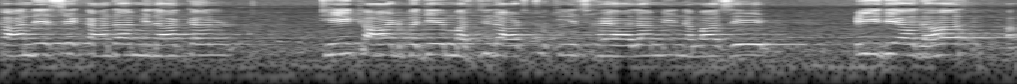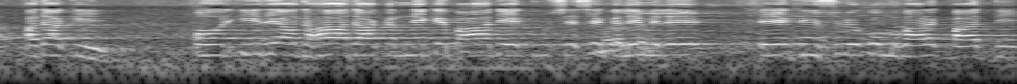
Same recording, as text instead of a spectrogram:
कांधे से कांधा मिलाकर ठीक आठ बजे मस्जिद आठ सौ तीस ख्याला में नमाज़ ईद अजहा अदा की और ईद अजहा अदा करने के बाद एक दूसरे से गले मिले एक दूसरे को मुबारकबाद दी।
